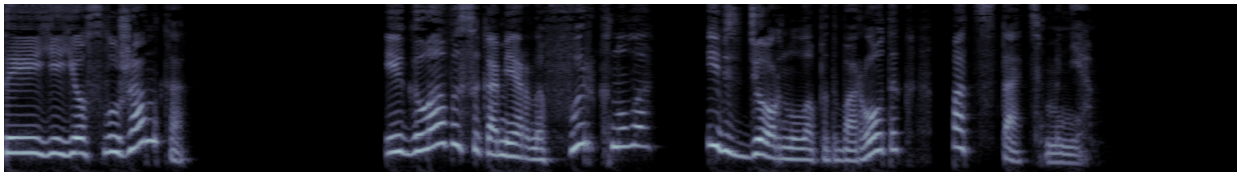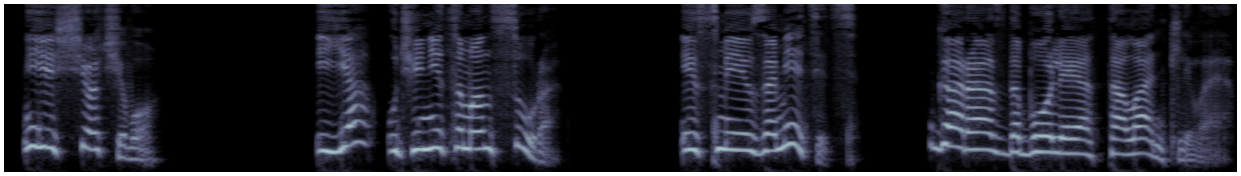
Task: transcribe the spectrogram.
Ты ее служанка? Игла высокомерно фыркнула и вздернула подбородок под стать мне. Еще чего. Я ученица Мансура. И, смею заметить, гораздо более талантливая.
